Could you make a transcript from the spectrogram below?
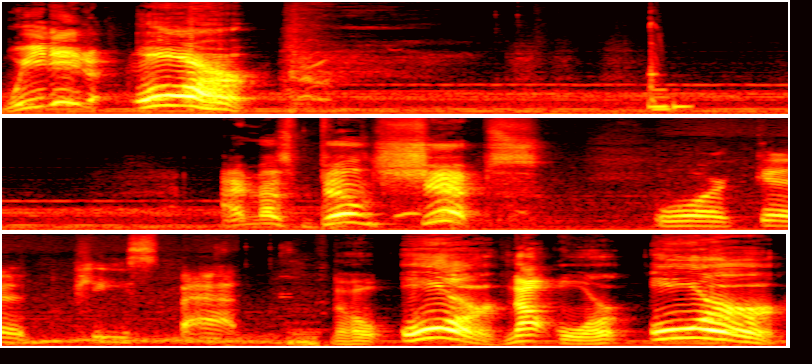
We need ore! I must build ships! War good, peace bad. No, ore, not war, ore!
